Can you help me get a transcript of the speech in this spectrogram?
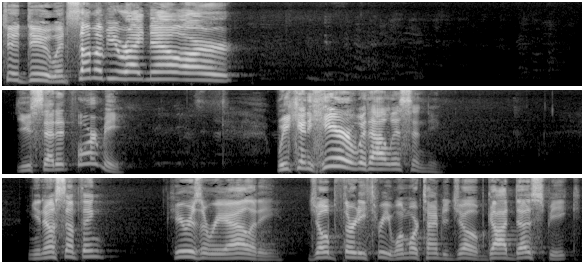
to do. And some of you right now are, you said it for me. We can hear without listening. You know something? Here is a reality. Job 33, one more time to Job. God does speak,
